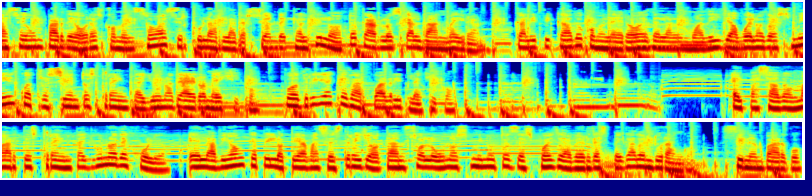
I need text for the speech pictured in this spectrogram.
Hace un par de horas comenzó a circular la versión de que el piloto Carlos Galván Meirán, calificado como el héroe de la almohadilla vuelo 2431 de Aeroméxico, podría quedar cuadripléjico. El pasado martes 31 de julio, el avión que piloteaba se estrelló tan solo unos minutos después de haber despegado en Durango. Sin embargo,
